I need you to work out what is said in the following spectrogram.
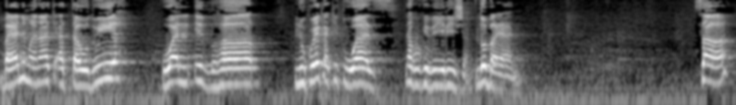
bayani maana yake at-tawdih wal idhhar ni kuweka kitu wazi na kukidhihirisha ndo bayani sawa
